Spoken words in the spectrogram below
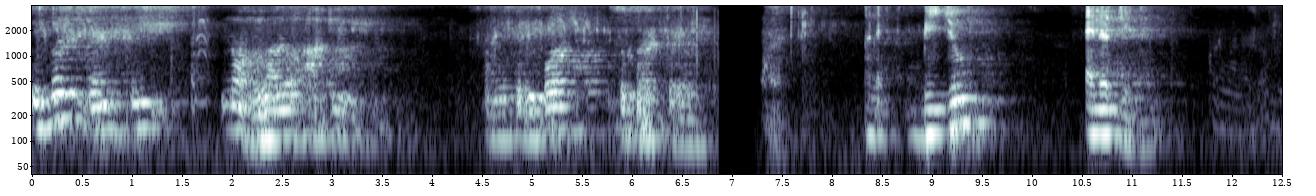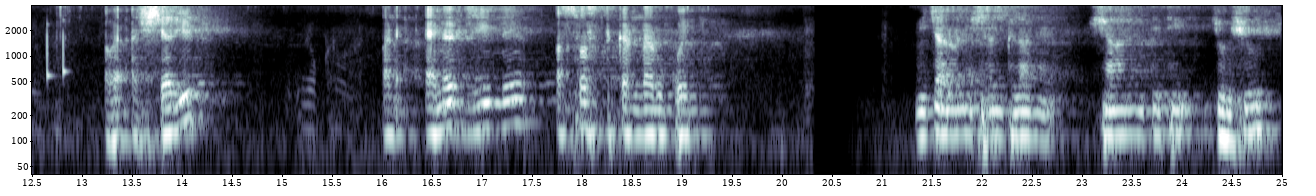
ઇમરજન્સીનો હવાલો આપી અને એક રિપોર્ટ સુપરત કર્યો અને બીજું એનર્જીને હવે આ શરીર અને એનર્જીને અસ્વસ્થ કરનારું કોઈ વિચારોની શ્રંખલાને શાંતિથી જોશું.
